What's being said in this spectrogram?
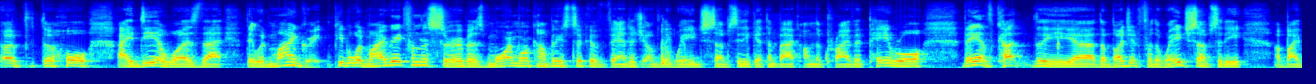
uh, the whole idea was that they would migrate. People would migrate from the CERB as more and more companies took advantage of the wage subsidy, to get them back on the private payroll. They have cut the uh, the budget for the wage subsidy uh, by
